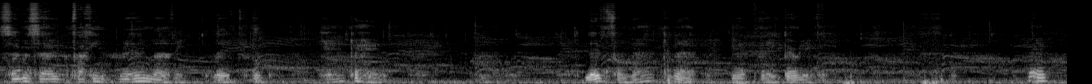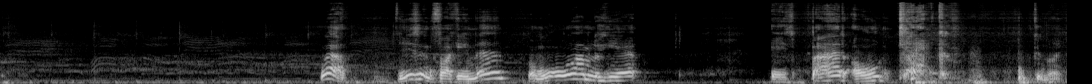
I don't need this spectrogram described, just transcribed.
So and so, fucking Really Murphy, lived from here to here, lived from there to there, and he's buried here. Okay. Well, he isn't fucking there. But all I'm looking at is bad old tech. Good night.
